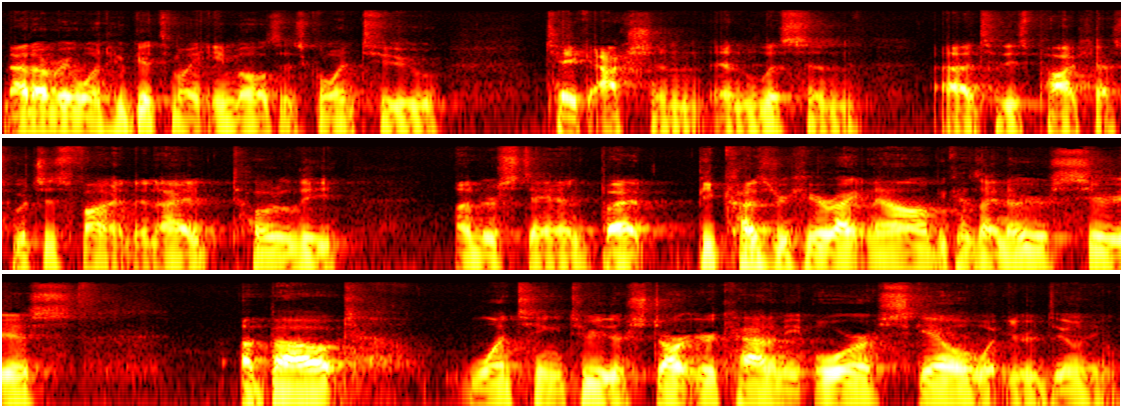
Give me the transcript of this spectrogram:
not everyone who gets my emails is going to take action and listen uh, to these podcasts, which is fine. And I totally understand. But because you're here right now, because I know you're serious about wanting to either start your academy or scale what you're doing,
